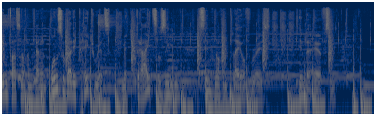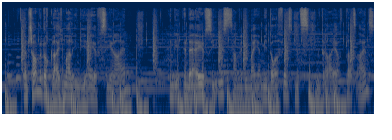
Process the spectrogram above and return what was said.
ebenfalls noch im Rennen und sogar die Patriots mit 3 zu 7 sind noch im Playoff Race in der AFC. Dann schauen wir doch gleich mal in die AFC rein. In, die, in der AFC East haben wir die Miami Dolphins mit 7-3 auf Platz 1,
